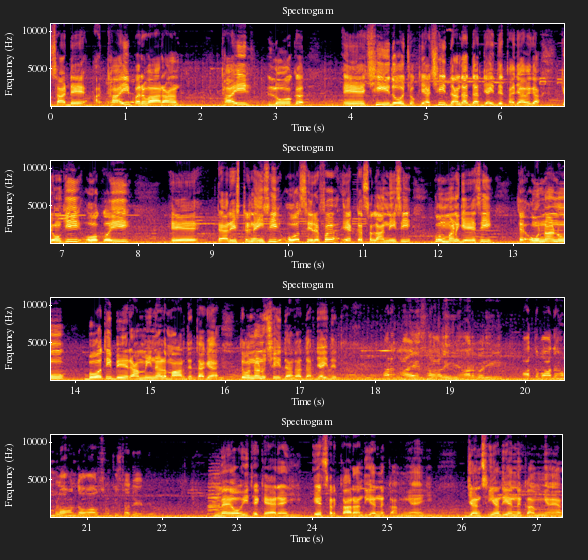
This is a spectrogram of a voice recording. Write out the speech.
ਸਾਡੇ 28 ਪਰਿਵਾਰਾਂ 28 ਲੋਕ, ਇਹ ਸ਼ਹੀਦ ਹੋ ਚੁੱਕੇ ਆ। ਸ਼ਹੀਦਾਂ ਦਾ ਦਰਜਾ ਹੀ ਦਿੱਤਾ ਜਾਵੇਗਾ, ਕਿਉਂਕਿ ਉਹ ਕੋਈ ਇਹ ਟੈਰਿਸਟ ਨਹੀਂ ਸੀ, ਉਹ ਸਿਰਫ ਇੱਕ ਸੈਲਾਨੀ ਸੀ, ਘੁੰਮਣ ਗਏ ਸੀ ਤੇ ਉਹਨਾਂ ਨੂੰ ਬਹੁਤ ਹੀ ਬੇਰਾਮੀ ਨਾਲ ਮਾਰ ਦਿੱਤਾ ਗਿਆ ਤੇ ਉਹਨਾਂ ਨੂੰ ਸ਼ਹੀਦਾਂ ਦਾ ਦਰਜਾ ਹੀ ਦਿੱਤਾ ਪਰ ਆਏ ਸਾਲ ਹੀ ਹਰ ਵਾਰੀ ਅੱਤਵਾਦ ਹਮਲਾ ਹੁੰਦਾ ਵਾ, ਉਸ ਨੂੰ ਕਿਸ ਤਰ੍ਹਾਂ ਦੇਖਦੇ ਹੋ? ਮੈਂ ਉਹੀ ਤੇ ਕਹਿ ਰਿਹਾ ਜੀ ਇਹ ਸਰਕਾਰਾਂ ਦੀਆਂ ਨਾਕਾਮੀਆਂ ਹੈ ਜੀ ਏਜੰਸੀਆਂ ਦੀਆਂ ਨਾਕਾਮੀਆਂ ਆ।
